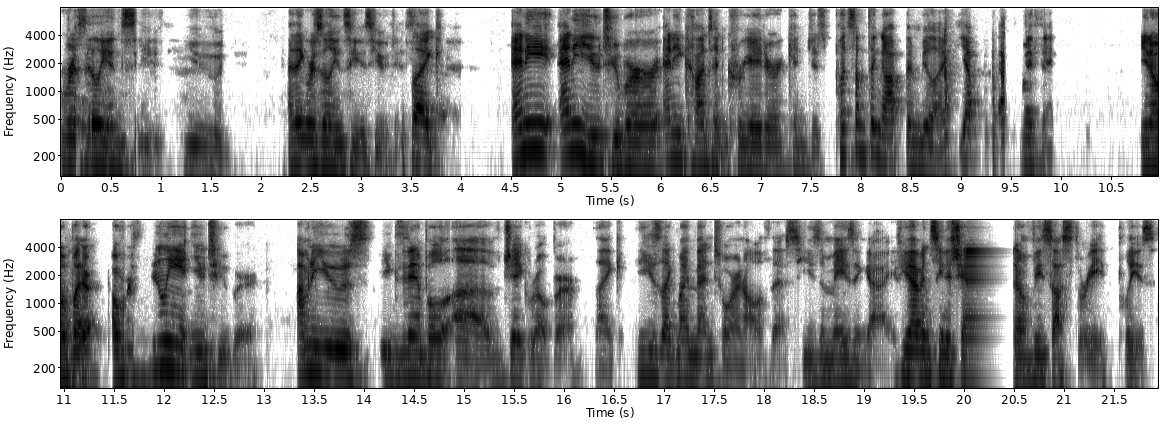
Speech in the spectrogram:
resiliency is huge. I think resiliency is huge. It's like any any YouTuber, any content creator can just put something up and be like, "Yep, that's my thing." You know, but a, a resilient YouTuber. I'm going to use the example of Jake Roper. Like he's like my mentor in all of this. He's an amazing guy. If you haven't seen his channel Vsauce 3, please.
